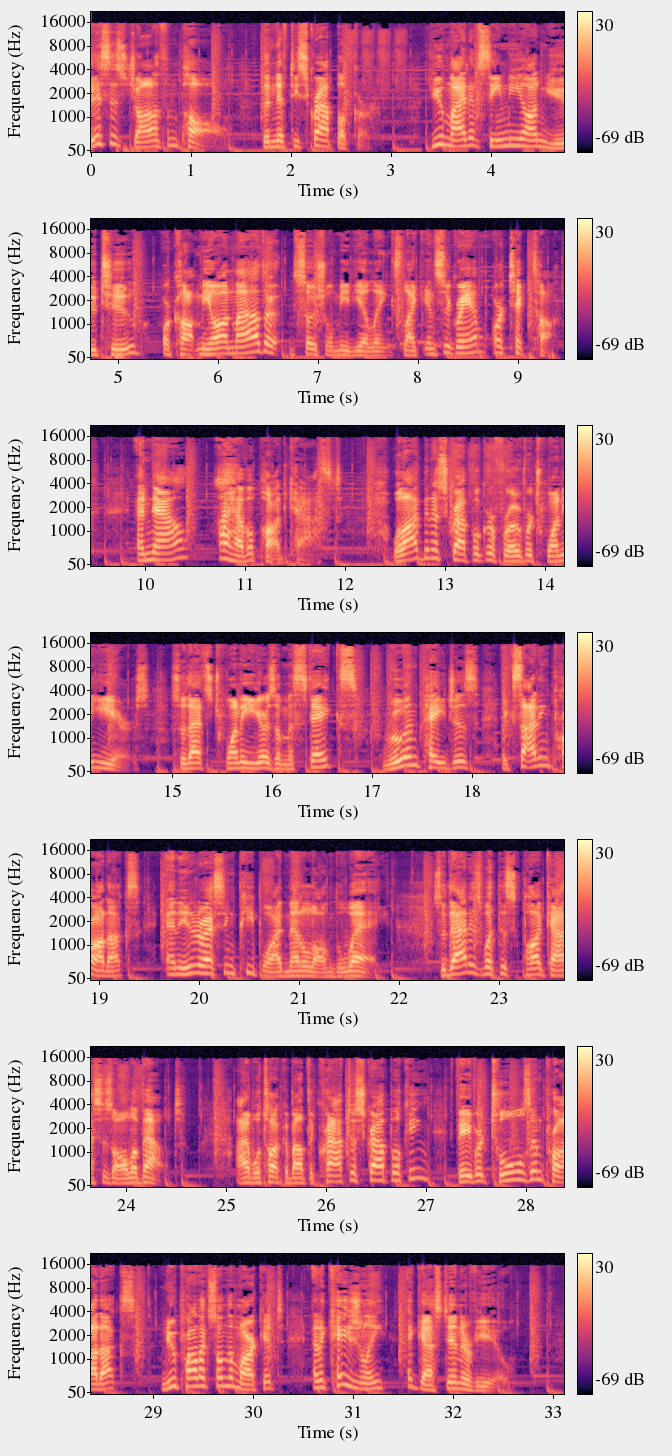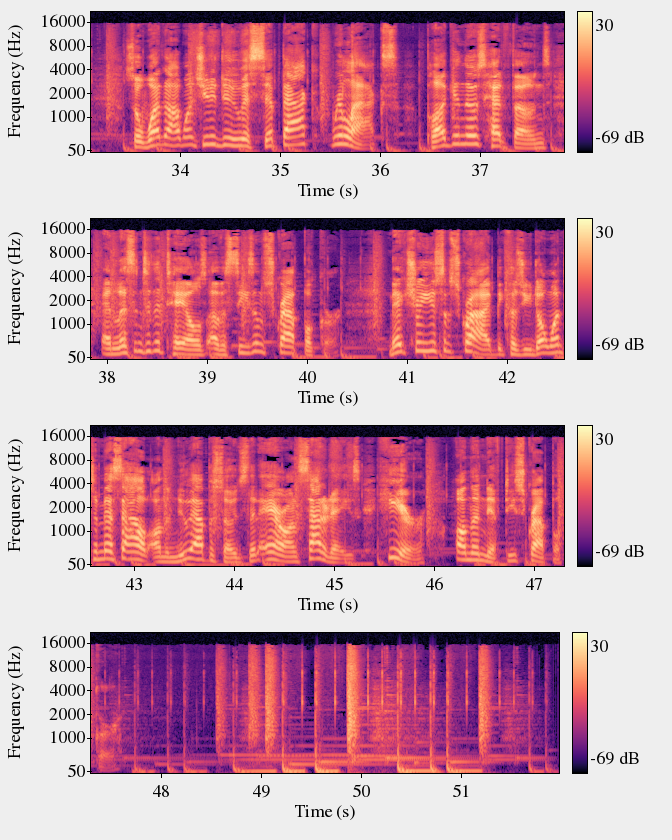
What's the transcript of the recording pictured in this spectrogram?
This is Jonathan Paul, the Nifty Scrapbooker. You might have seen me on YouTube or caught me on my other social media links like Instagram or TikTok. And now I have a podcast. Well, I've been a scrapbooker for over 20 years, so that's 20 years of mistakes, ruined pages, exciting products, and interesting people I've met along the way. So that is what this podcast is all about. I will talk about the craft of scrapbooking, favorite tools and products, new products on the market, and occasionally a guest interview. So, what I want you to do is sit back, relax, plug in those headphones, and listen to the tales of a seasoned scrapbooker. Make sure you subscribe because you don't want to miss out on the new episodes that air on Saturdays here on the Nifty Scrapbooker.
